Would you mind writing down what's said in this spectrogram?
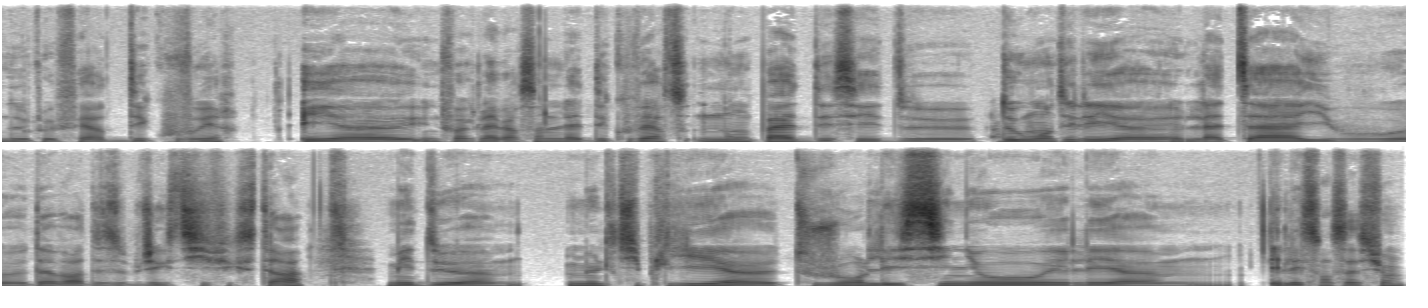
de le faire découvrir. Et euh, une fois que la personne l'a découverte, non pas d'essayer de d'augmenter les, euh, la taille ou euh, d'avoir des objectifs, etc., mais de euh, multiplier euh, toujours les signaux et les, euh, et les sensations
